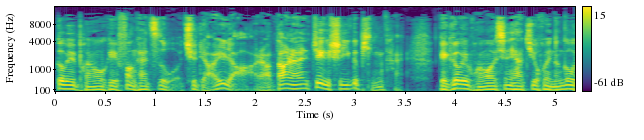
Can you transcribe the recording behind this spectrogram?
各位朋友可以放开自我去聊一聊啊，然后当然这个是一个平台，给各位朋友线下聚会能够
